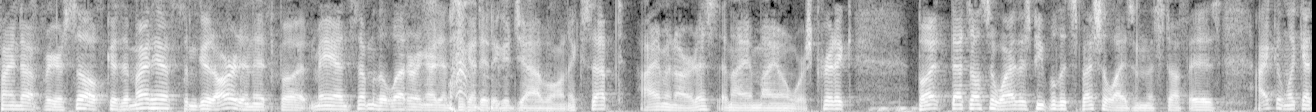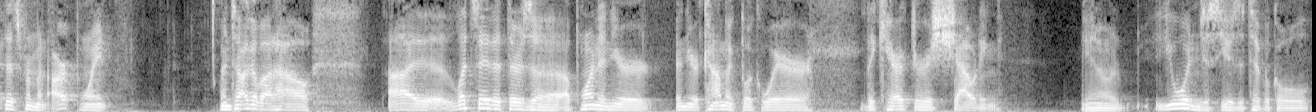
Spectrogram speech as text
Find out for yourself because it might have some good art in it, but man, some of the lettering I didn't think I did a good job on. Except I am an artist and I am my own worst critic. But that's also why there's people that specialize in this stuff. Is I can look at this from an art point and talk about how, uh, let's say that there's a, a point in your in your comic book where the character is shouting. You know, you wouldn't just use a typical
